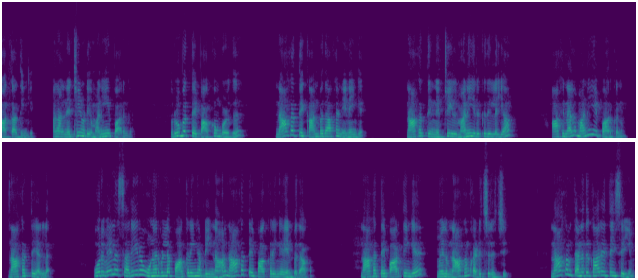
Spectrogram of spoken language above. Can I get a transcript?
பார்க்காதீங்க. ஆனால் நெற்றியினுடைய மணியை பாருங்கள். ரூபத்தை பார்க்கும் பொழுது நாகத்தை காண்பதாக நினைங்க. நாகத்தின் நெற்றியில் மணி இருக்குது இல்லையா ஆகினால் மணியை பார்க்கணும். நாகத்தை அல்ல. ஒருவேளை சரீர உணர்வில் பார்க்குறீங்க அப்படின்னா நாகத்தை பார்க்குறீங்க என்பதாகும். நாகத்தை பார்த்தீங்க மேலும் நாகம் கடிச்சிருச்சு. நாகம் தனது காரியத்தை செய்யும்.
